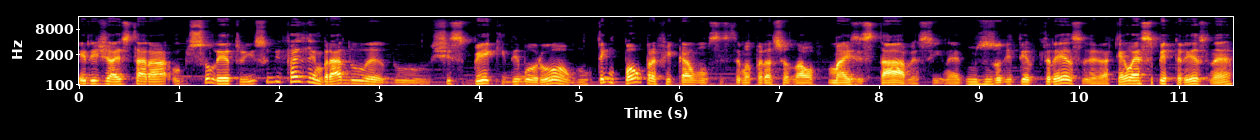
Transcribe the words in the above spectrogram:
ele já estará obsoleto. Isso me faz lembrar do, eh, do XP que demorou um tempão para ficar um sistema operacional mais estável, assim, né? Precisou de ter três, eh, até o SP3, né?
